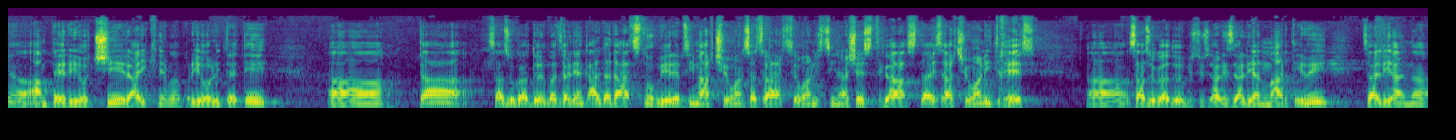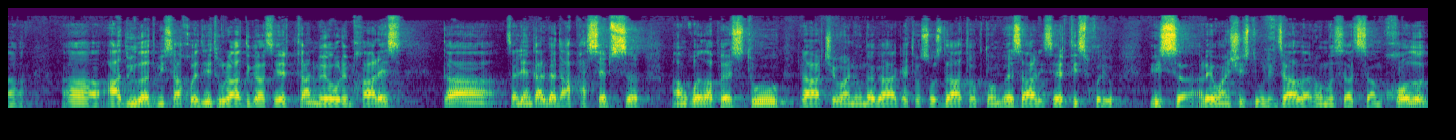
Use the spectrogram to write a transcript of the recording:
ამ პერიოდში რა იქნება პრიორიტეტი და საზოგადოება ძალიან კარგად აცნობიერებს იმ არჩევანსაც რა არჩევანის წინაშე დგას და ეს არჩევანი დღეს საზოგადოებისთვის არის ძალიან მარტივი, ძალიან ადვილად მისახვედრი თუ რა დგას ერთთან მეორე მხარეს და ძალიან კარგად აფასებს ამ ყველაფერს თუ რა არჩევანი უნდა გააკეთოს 30 ოქტომბერს არის ერთის მხრივ ის რევანშისტული ძალა რომელსაც მხოლოდ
